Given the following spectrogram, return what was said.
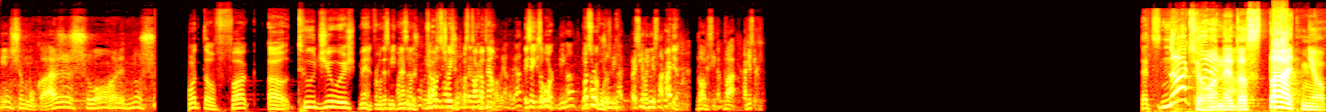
іншому каже, що говорить, ну що. What the fuck? Oh, two Jewish men from this That's not Цього good enough. недостатньо.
